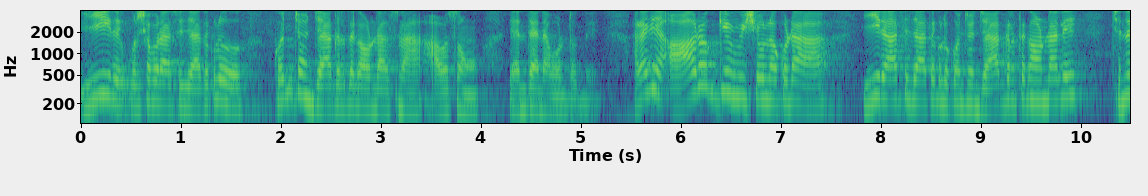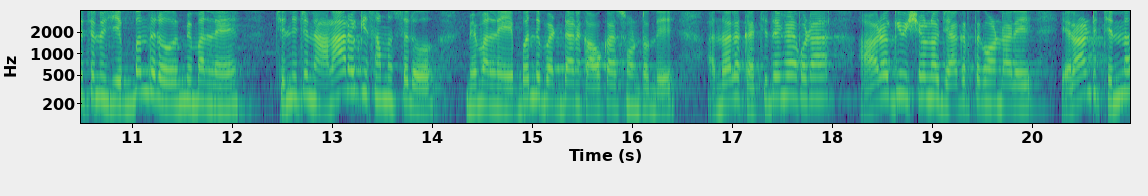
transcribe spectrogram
ఈ వృషభ రాశి జాతకులు కొంచెం జాగ్రత్తగా ఉండాల్సిన అవసరం ఎంతైనా ఉంటుంది. అలాగే ఆరోగ్యం విషయంలో కూడా ఈ రాశి జాతకులు కొంచెం జాగ్రత్తగా ఉండాలి. చిన్న చిన్న ఇబ్బందులు మిమ్మల్ని చిన్న చిన్న అనారోగ్య సమస్యలు మిమ్మల్ని ఇబ్బంది పెట్టడానికి అవకాశం ఉంటుంది. అందువల్ల ఖచ్చితంగా కూడా ఆరోగ్య విషయంలో జాగ్రత్తగా ఉండాలి. ఎలాంటి చిన్న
